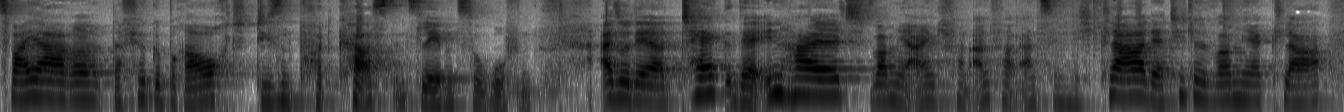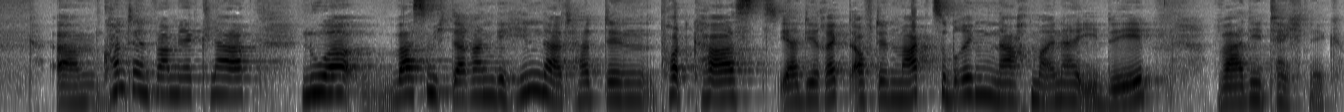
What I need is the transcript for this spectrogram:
zwei Jahre dafür gebraucht, diesen Podcast ins Leben zu rufen. Also der Tag, der Inhalt war mir eigentlich von Anfang an ziemlich klar, der Titel war mir klar, ähm, Content war mir klar. Nur was mich daran gehindert hat, den Podcast ja direkt auf den Markt zu bringen nach meiner Idee, war die Technik.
